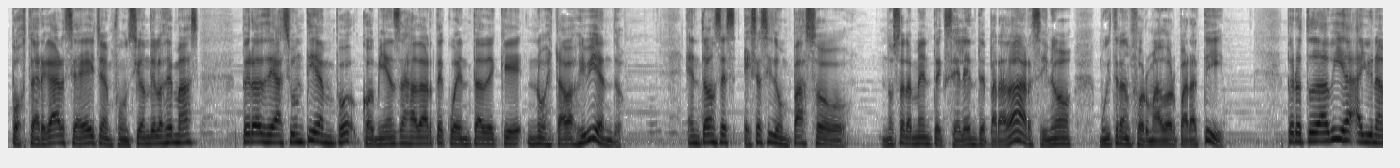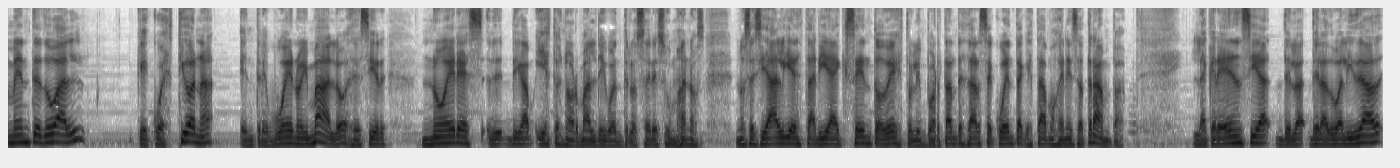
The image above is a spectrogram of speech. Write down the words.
postergarse a ella en función de los demás, pero desde hace un tiempo comienzas a darte cuenta de que no estabas viviendo. Entonces, ese ha sido un paso no solamente excelente para dar, sino muy transformador para ti. Pero todavía hay una mente dual que cuestiona entre bueno y malo, es decir, no eres, eh, digamos, y esto es normal, digo, entre los seres humanos, no sé si alguien estaría exento de esto, lo importante es darse cuenta que estamos en esa trampa. La creencia de la, dualidad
